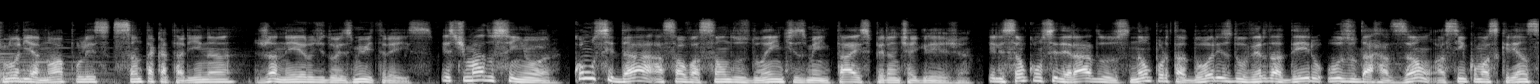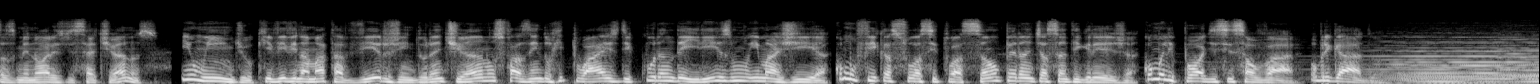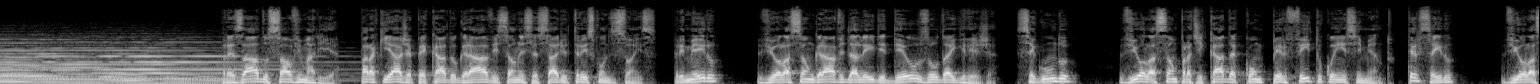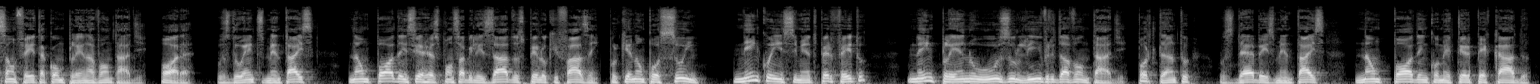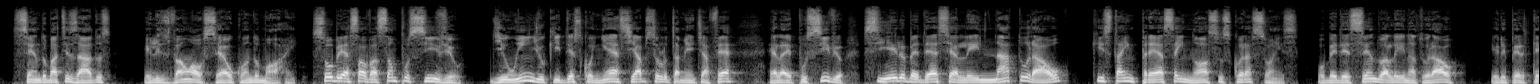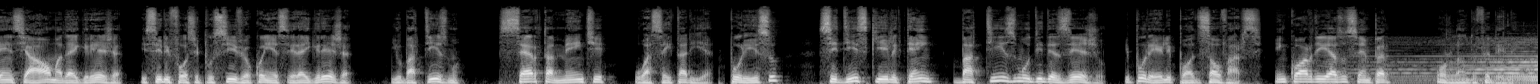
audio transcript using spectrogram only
Florianópolis, Santa Catarina, janeiro de 2003. Estimado Senhor, como se dá a salvação dos doentes mentais perante a Igreja? Eles são considerados não portadores do verdadeiro uso da razão, assim como as crianças menores de 7 anos? E um índio que vive na Mata Virgem durante anos fazendo rituais de curandeirismo e magia, como fica a sua situação perante a Santa Igreja? Como ele pode se salvar? Obrigado. Prezado Salve Maria. Para que haja pecado grave são necessárias três condições. Primeiro, violação grave da lei de Deus ou da Igreja. Segundo, violação praticada com perfeito conhecimento. Terceiro, violação feita com plena vontade. Ora, os doentes mentais não podem ser responsabilizados pelo que fazem, porque não possuem nem conhecimento perfeito, nem pleno uso livre da vontade. Portanto, os débeis mentais não podem cometer pecado. Sendo batizados, eles vão ao céu quando morrem. Sobre a salvação possível de um índio que desconhece absolutamente a fé, ela é possível se ele obedece à lei natural que está impressa em nossos corações. Obedecendo à lei natural, ele pertence à alma da igreja, e se lhe fosse possível conhecer a igreja e o batismo, certamente o aceitaria. Por isso, se diz que ele tem batismo de desejo e por ele pode salvar-se. Incorde Jesus Semper, Orlando Fedeli.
